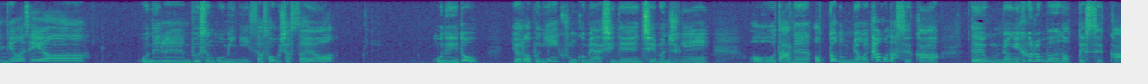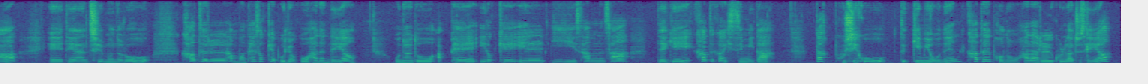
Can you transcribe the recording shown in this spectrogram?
안녕하세요. 오늘은 무슨 고민이 있어서 오셨어요? 오늘도 여러분이 궁금해하시는 질문 중에 어, 나는 어떤 운명을 타고났을까? 내 운명의 흐름은 어땠을까?에 대한 질문으로 카드를 한번 해석해 보려고 하는데요. 오늘도 앞에 이렇게 1, 2, 3, 4, 4개의 카드가 있습니다. 딱 보시고 느낌이 오는 카드 번호 하나를 골라주세요.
